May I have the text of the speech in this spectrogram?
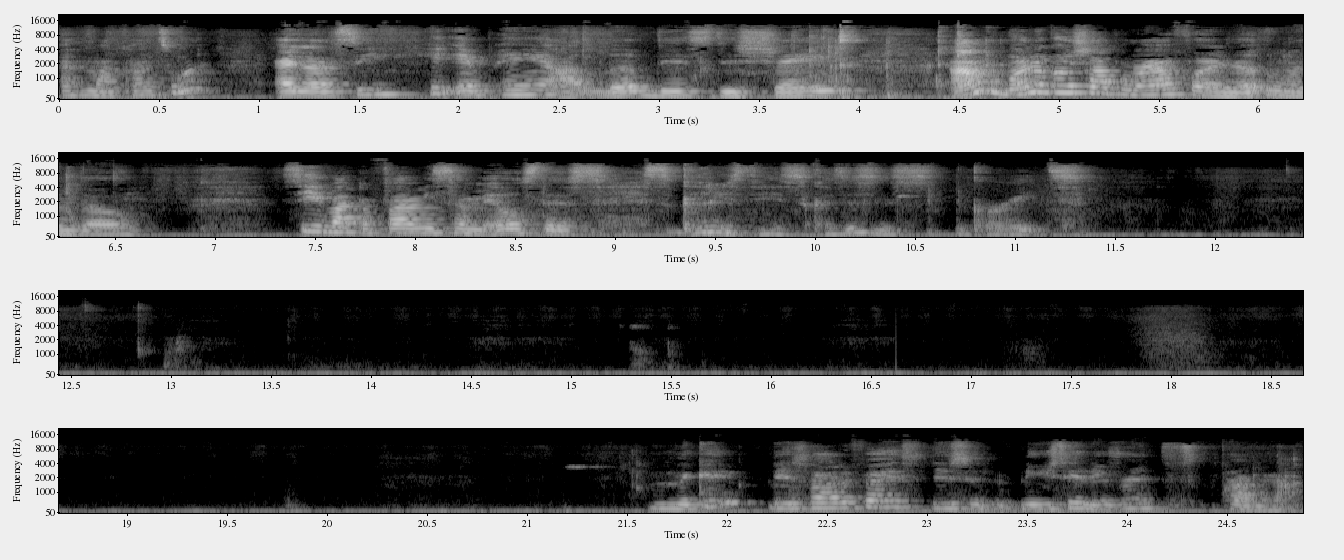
as my contour. As y'all see, Hit and Pan. I love this, this shade. I'm going to go shop around for another one, though. See if I can find me something else that's as good as this, because this is great. Look at this side of the face. This is, do you see a difference? Probably not.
